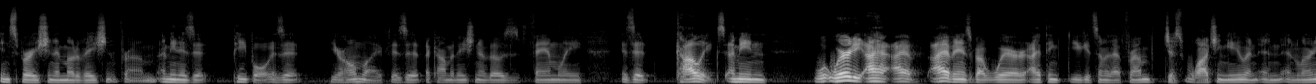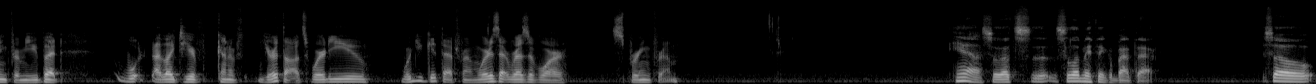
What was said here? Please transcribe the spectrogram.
inspiration and motivation from. I mean is it people? Is it your home life? Is it a combination of those? Family? Is it colleagues? I mean, where do you, I, I have I have an answer about where I think you get some of that from, just watching you and, and, and learning from you. But what, I'd like to hear kind of your thoughts. Where do you where do you get that from? Where does that reservoir spring from? Yeah, so that's so. Let me think about that. So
